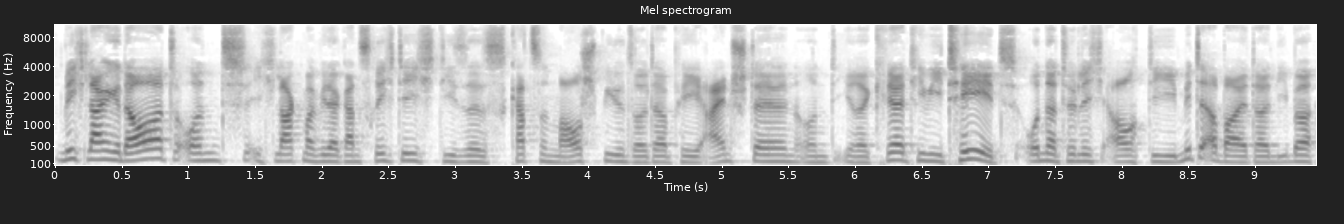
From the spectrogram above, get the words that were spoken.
nicht lange gedauert und ich lag mal wieder ganz richtig. Dieses Katz-und-Maus-Spiel sollte AP einstellen und ihre Kreativität und natürlich auch die Mitarbeiter lieber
